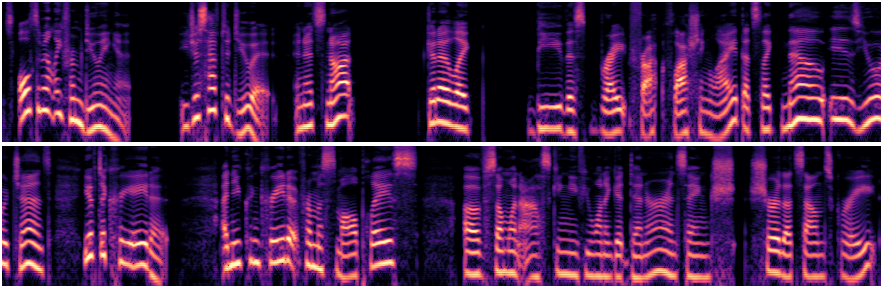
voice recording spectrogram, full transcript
It's ultimately from doing it. You just have to do it. And it's not going to like be this bright fra- flashing light that's like, now is your chance. You have to create it. And you can create it from a small place of someone asking if you want to get dinner and saying, sure, that sounds great.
